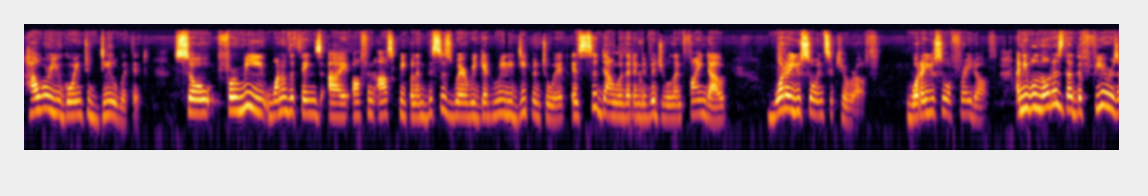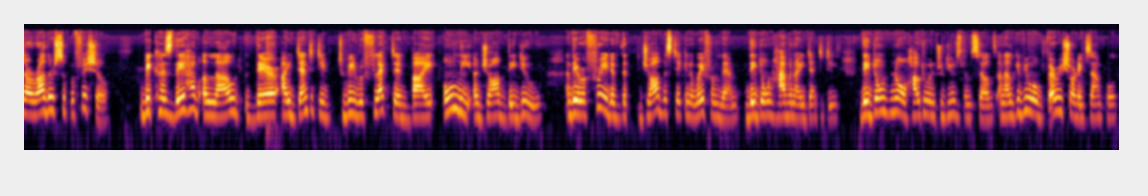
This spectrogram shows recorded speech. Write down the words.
how are you going to deal with it? So for me, one of the things I often ask people, and this is where we get really deep into it, is sit down with that individual and find out what are you so insecure of? What are you so afraid of? And you will notice that the fears are rather superficial because they have allowed their identity to be reflected by only a job they do. And they're afraid if the job is taken away from them, they don't have an identity. They don't know how to introduce themselves. And I'll give you a very short example.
